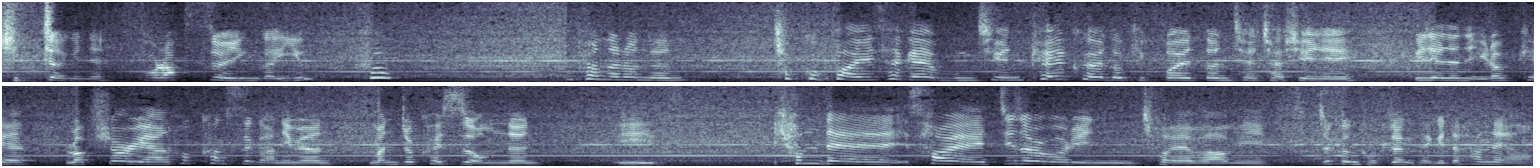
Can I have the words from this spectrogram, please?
직장인의 프락스인가요? 후. 한편으로는 초코파이 3개 뭉친 케이크에도 기뻐했던 제 자신이 이제는 이렇게 럭셔리한 호캉스가 아니면 만족할 수 없는 이 현대 사회에 찢어버린 저의 마음이 조금 걱정되기도 하네요.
